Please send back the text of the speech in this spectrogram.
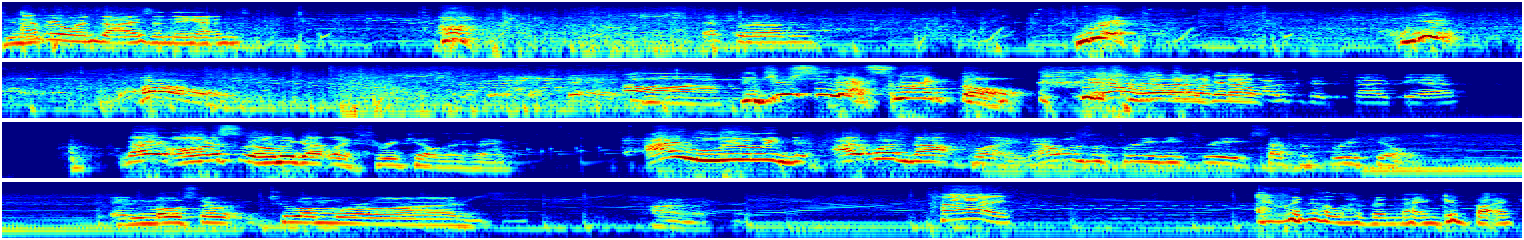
Everyone dies in the end. Pepperoni. Rip. You. Oh! Shit. Aw. Did you see that snipe though? Yeah, No, that, I was, that didn't. was a good snipe, yeah. I honestly only got like three kills. I think. I literally. Did, I was not playing. That was a three v three except for three kills, and most of two of them were on time. I think. Hi. I win 11 9. Goodbye.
